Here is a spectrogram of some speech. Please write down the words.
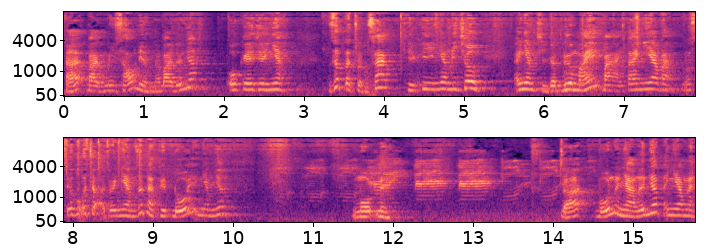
Đấy, bài của mình 6 điểm là bài lớn nhất. Ok chưa anh em? Rất là chuẩn xác. Thì khi anh em đi chơi, anh em chỉ cần đưa máy, bài, tai nghe vào, nó sẽ hỗ trợ cho anh em rất là tuyệt đối, anh em nhé. Một này. Đấy, bốn là nhà lớn nhất, anh em này.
